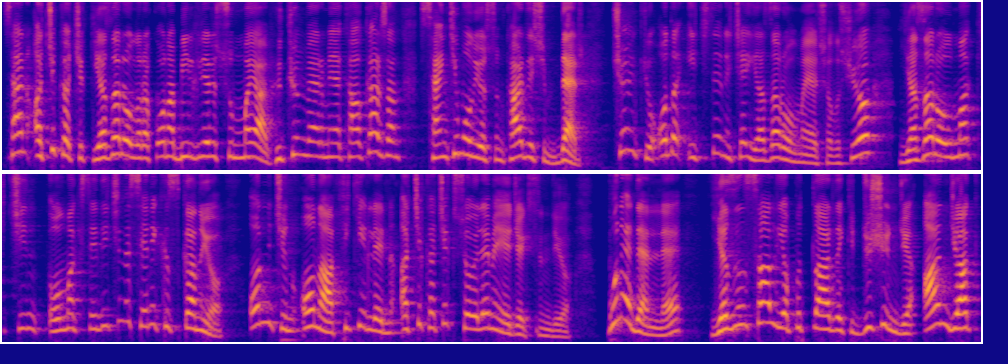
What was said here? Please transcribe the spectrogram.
Sen açık açık yazar olarak ona bilgileri sunmaya, hüküm vermeye kalkarsan sen kim oluyorsun kardeşim der. Çünkü o da içten içe yazar olmaya çalışıyor. Yazar olmak için olmak istediği için de seni kıskanıyor. Onun için ona fikirlerini açık açık söylemeyeceksin diyor. Bu nedenle yazınsal yapıtlardaki düşünce ancak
